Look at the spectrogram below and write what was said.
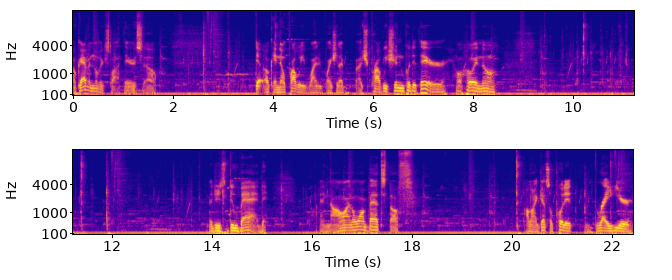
Okay, I have another slot there, so. Okay, no, probably, why, why should I, I should, probably shouldn't put it there. Oh, oh, no. I just do bad. And no, I don't want bad stuff. I I guess I'll put it right here.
